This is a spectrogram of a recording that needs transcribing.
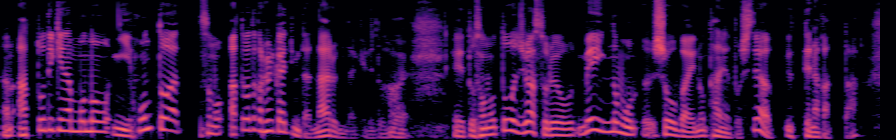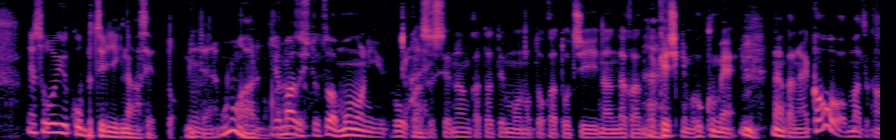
あの圧倒的なものに本当はその後々から振り返ってみたらなるんだけれども、はい。えー、とその当時はそれをメインのも商売の種としては売ってなかった。でそういうこう物理的なアセットみたいなものがあるのかな、じゃあまず一つは物にフォーカスしてなんか建物とか土地なんだかんだはい。景色も含めうんなんかないかをまず考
